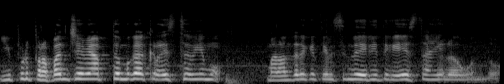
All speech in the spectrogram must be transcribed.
ఇప్పుడు ప్రపంచవ్యాప్తముగా క్రైస్తవ్యము. మనందరికీ తెలిసిందే ఏ రీతిగా ఏ స్థాయిలో ఉందో.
